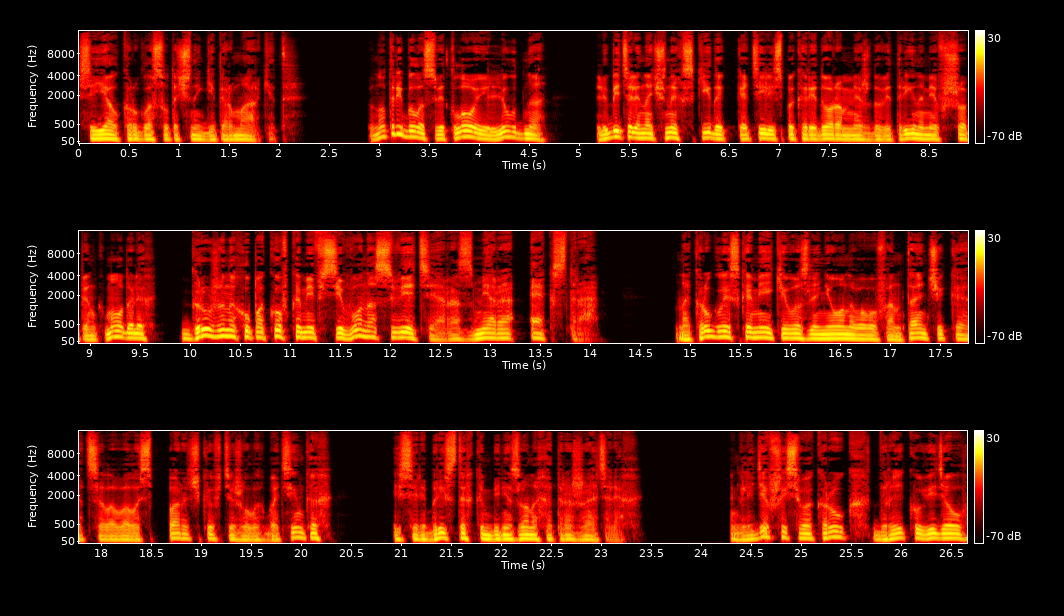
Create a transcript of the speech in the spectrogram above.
сиял круглосуточный гипермаркет. Внутри было светло и людно, Любители ночных скидок катились по коридорам между витринами в шопинг-модулях, груженных упаковками всего на свете размера экстра. На круглой скамейке возле неонового фонтанчика целовалась парочка в тяжелых ботинках и серебристых комбинезонах-отражателях. Глядевшись вокруг, Дрейк увидел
